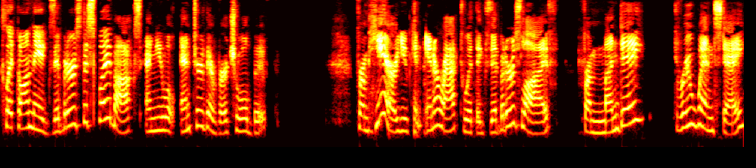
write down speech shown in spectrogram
Click on the exhibitors display box and you will enter their virtual booth. From here, you can interact with exhibitors live from Monday through Wednesday,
